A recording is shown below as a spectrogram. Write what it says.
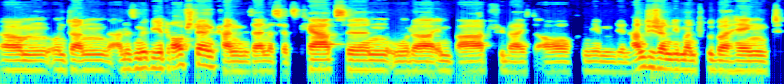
ähm, und dann alles Mögliche draufstellen kann. Seien das jetzt Kerzen oder im Bad vielleicht auch neben den Handtüchern, die man drüber hängt,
